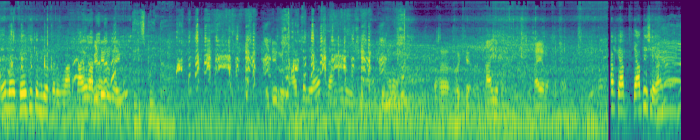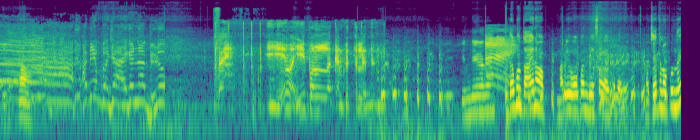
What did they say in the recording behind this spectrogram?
ఏ లేదు టేకి కింద పెడతారు వాటి తాగి వాళ్ళు పెట్టిరనా ఇవి తెలిసిపోయిందా పెట్టిర్రు ఆస్ట్రేలియా ఫ్రాంక్ ఓకేనా హాయ్ చెప్పండి ఆయన క్యాప్ క్యాప్ క్యాప్ తీసేరా ఆ. ఏం ఈ పనుల్లో కనిపించలేదు ఇంతకుముందు తాగిన మళ్ళీ ఓపెన్ చేస్తే అయిపోలేదు. నా చేతి నొప్పి ఉంది.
